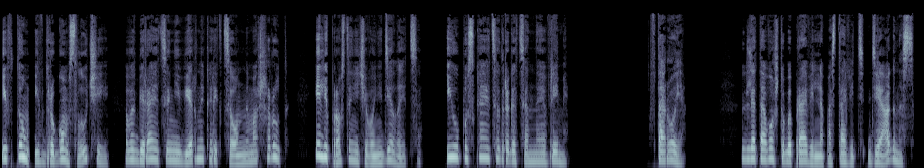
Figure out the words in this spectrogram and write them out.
И в том и в другом случае выбирается неверный коррекционный маршрут или просто ничего не делается, и упускается драгоценное время. Второе. Для того, чтобы правильно поставить диагноз,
